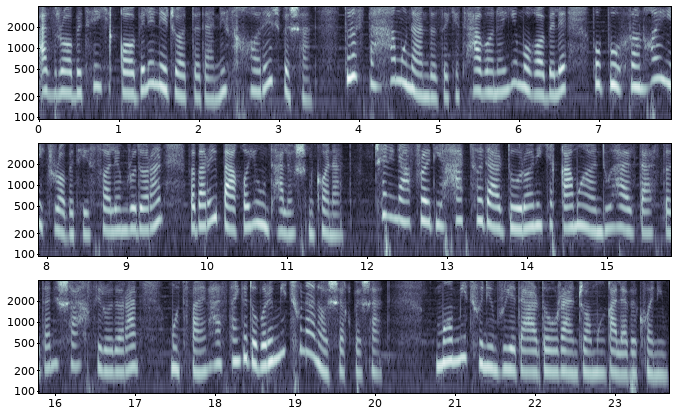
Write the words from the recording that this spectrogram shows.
از رابطه قابل نجات دادن نیست خارج بشن. درست به همون اندازه که توانایی مقابله با بحرانهای یک رابطه سالم رو دارن و برای بقای اون تلاش می‌کنن. چنین افرادی حتی در دورانی که غم و اندوه از دست دادن شخصی رو دارن مطمئن هستن که دوباره می‌تونن عاشق بشن. ما می‌تونیم روی دردا و رنجامون غلبه کنیم.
